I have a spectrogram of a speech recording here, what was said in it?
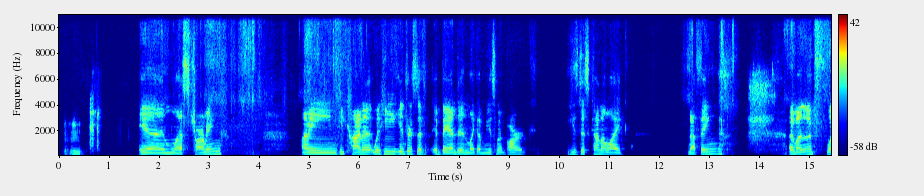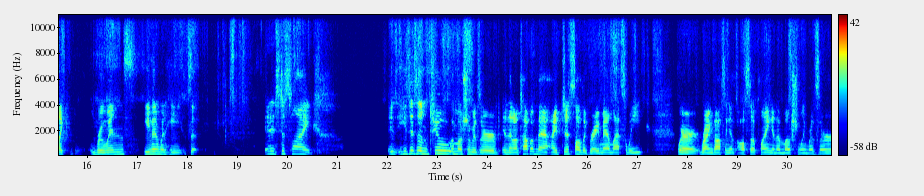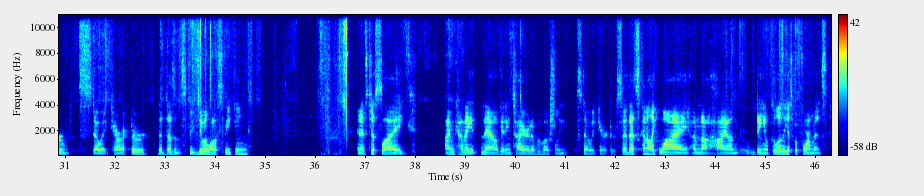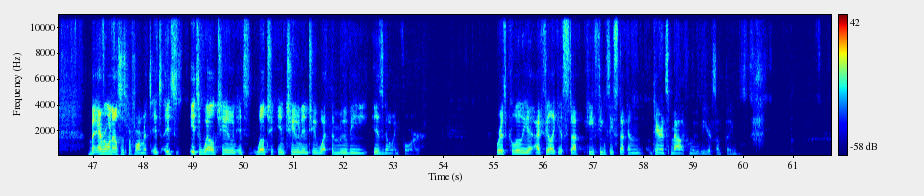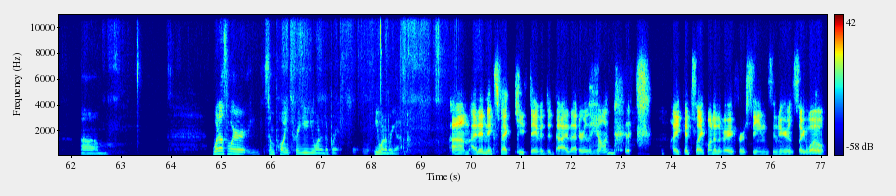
hmm and less charming. I mean, he kind of when he enters the abandoned like amusement park, he's just kind of like nothing and amongst like ruins. Even when he so, and it's just like he's just too emotionally reserved. And then on top of that, I just saw The Gray Man last week, where Ryan Gosling is also playing an emotionally reserved, stoic character that doesn't speak, do a lot of speaking. And it's just like I'm kind of now getting tired of emotionally stoic characters. So that's kind of like why I'm not high on Daniel Kaluuya's performance, but everyone else's performance. It's it's it's well tuned. It's well tu- in tune into what the movie is going for. Whereas Kaluuya, I feel like is stuck. He thinks he's stuck in Terrence Malick movie or something. Um, what else were some points for you you wanted to bring? You want to bring up? Um, I didn't expect Keith David to die that early on. like it's like one of the very first scenes, and you're just like, whoa.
